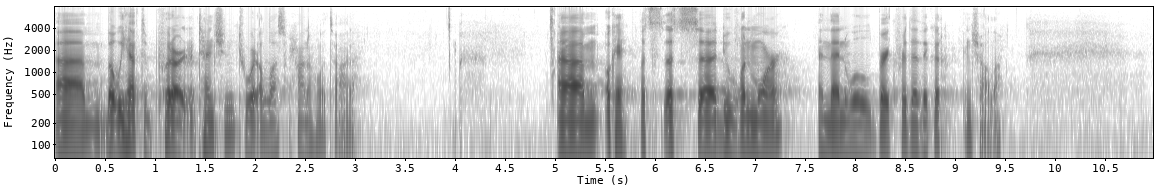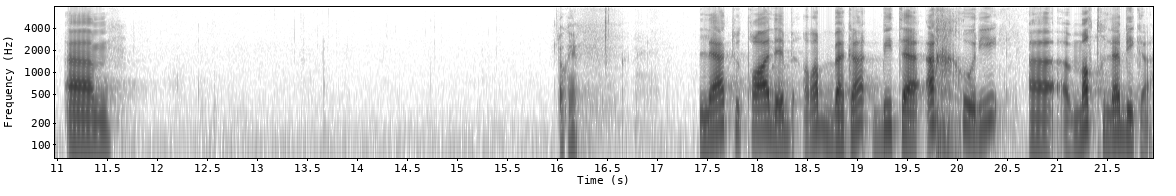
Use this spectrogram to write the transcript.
Um, but we have to put our attention toward Allah subhanahu wa ta'ala. Um, okay, let's, let's uh, do one more and then we'll break for the dhikr, inshallah. Um, okay. لا تطالب ربك بتأخر مطلبك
